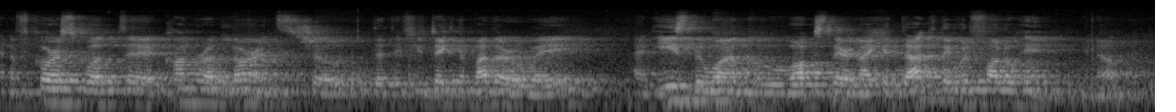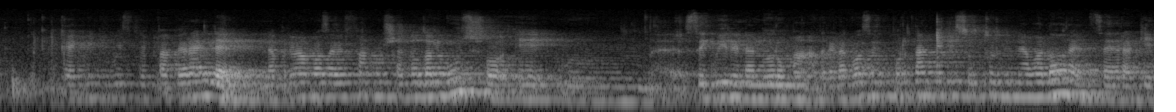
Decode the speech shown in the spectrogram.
And of course, what uh, Konrad Lorenz showed, that if you take the mother away, and he's the one who walks there like a duck, they will follow him, you know? Ok, quindi queste paperelle, la prima cosa che fanno uscendo dal guscio è um, seguire la loro madre. La cosa importante che sottolineava Lorenz era che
